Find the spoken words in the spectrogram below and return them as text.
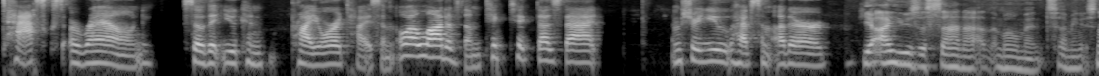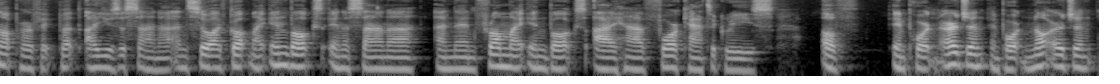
tasks around so that you can prioritize them. Oh, a lot of them. TickTick does that. I'm sure you have some other. Yeah, I use Asana at the moment. I mean, it's not perfect, but I use Asana. And so I've got my inbox in Asana. And then from my inbox, I have four categories of important, urgent, important, not urgent,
